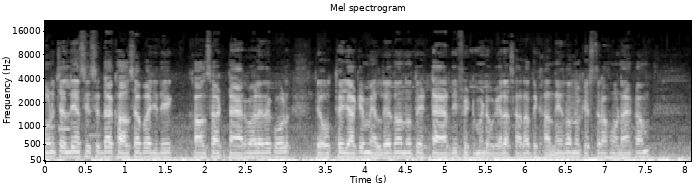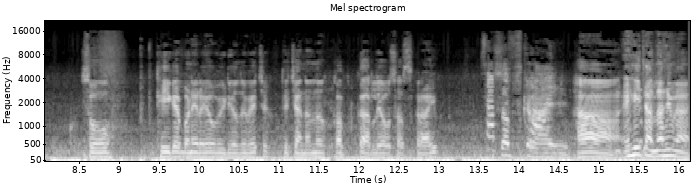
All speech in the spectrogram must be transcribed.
ਹੁਣ ਚੱਲੇ ਅਸੀਂ ਸਿੱਧਾ ਖਾਲਸਾ ਭਾਜੀ ਦੇ ਖਾਲਸਾ ਟਾਇਰ ਵਾਲੇ ਦੇ ਕੋਲ ਤੇ ਉੱਥੇ ਜਾ ਕੇ ਮਿਲਦੇ ਤੁਹਾਨੂੰ ਤੇ ਟਾਇਰ ਦੀ ਫਿਟਮੈਂਟ ਵਗੈਰਾ ਸਾਰਾ ਦਿਖਾਉਂਦੇ ਆ ਤੁਹਾਨੂੰ ਕਿਸ ਤਰ੍ਹਾਂ ਹੋਣਾ ਹੈ ਕੰਮ। ਸੋ ਠੀਕ ਹੈ ਬਣੇ ਰਹੋ ਵੀਡੀਓ ਦੇ ਵਿੱਚ ਤੇ ਚੈਨਲ ਨੂੰ ਕਰ ਲਿਓ ਸਬਸਕ੍ਰਾਈਬ ਸਬਸਕ੍ਰਾਈਬ ਹਾਂ ਇਹੀ ਚਾਹੁੰਦਾ ਸੀ ਮੈਂ।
